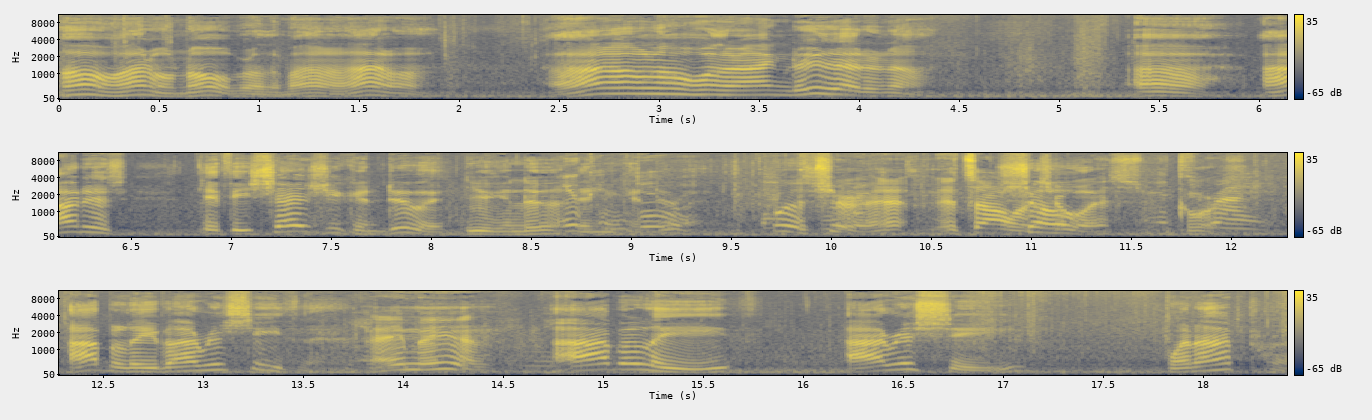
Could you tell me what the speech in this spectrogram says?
oh, I don't know, Brother Mylon. I don't, I don't know whether I can do that or not. Uh, I just, if he says you can do it, You can do it. You Then can you can do do it. it. That's Well, sure. right. It's all So- a choice, of course. right. I believe I receive that. Amen. I believe I receive when I pray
